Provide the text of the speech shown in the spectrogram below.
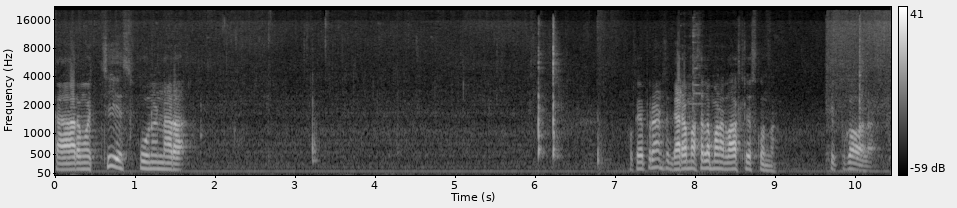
కారం వచ్చి స్పూనున్నర. ఓకే ఫ్రెండ్స్ గరం మసాలా మనం లాస్ట్ వేసుకుందాం. తిప్పుకోవాలి?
